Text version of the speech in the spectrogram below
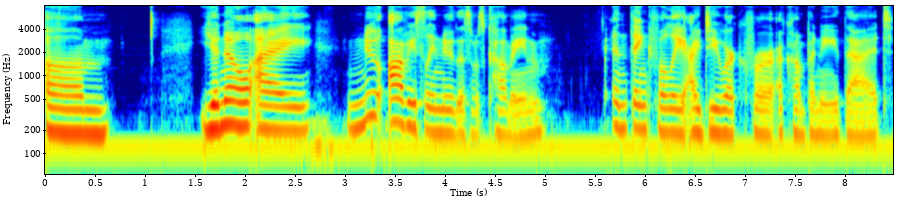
Um, you know, I knew, obviously, knew this was coming. And thankfully, I do work for a company that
